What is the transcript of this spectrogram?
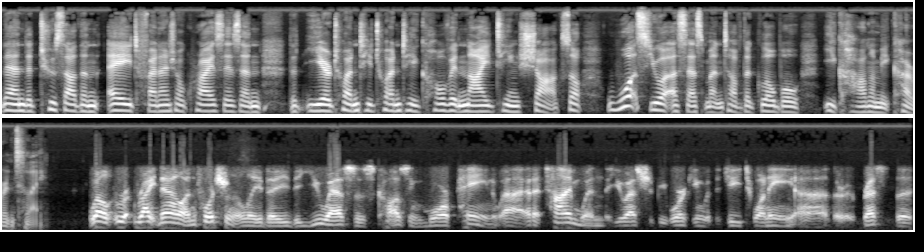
than the 2008 financial crisis and the year 2020 COVID 19 shock. So, what's your assessment of the global economy currently? Well, r- right now, unfortunately, the, the U.S. is causing more pain uh, at a time when the U.S. should be working with the G20, uh, the rest of the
